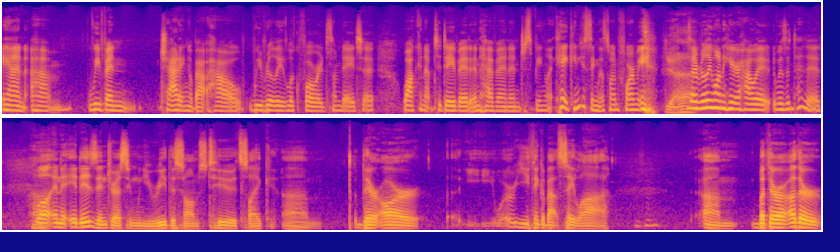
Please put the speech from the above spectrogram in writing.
and um, we've been chatting about how we really look forward someday to walking up to David in heaven and just being like, "Hey, can you sing this one for me?" Yeah. because I really want to hear how it was intended. Well, and it is interesting when you read the Psalms too. It's like um, there are, or you think about Selah, um, but there are other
